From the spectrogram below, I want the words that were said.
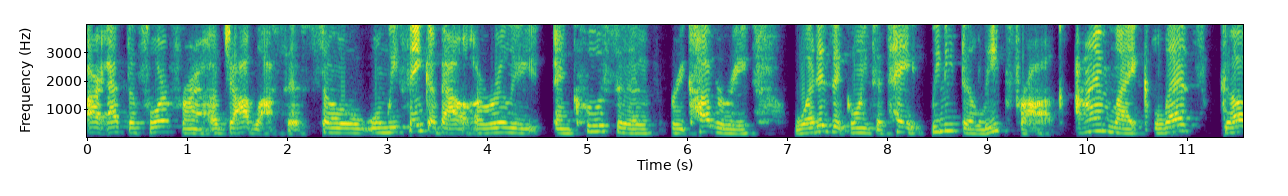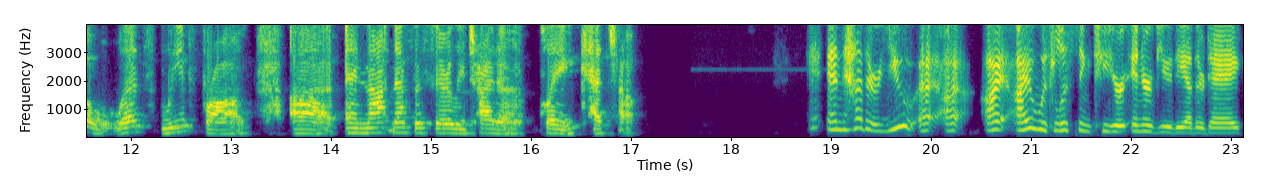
are at the forefront of job losses. So when we think about a really inclusive recovery, what is it going to take? We need to leapfrog. I'm like, let's go, let's leapfrog, uh, and not necessarily try to play catch up. And Heather, you, I, I, I, was listening to your interview the other day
